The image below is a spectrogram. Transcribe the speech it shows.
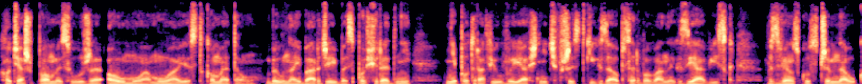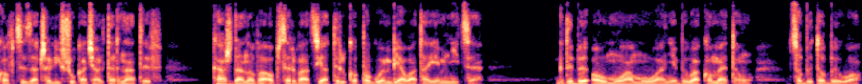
Chociaż pomysł, że Oumuamua jest kometą, był najbardziej bezpośredni, nie potrafił wyjaśnić wszystkich zaobserwowanych zjawisk, w związku z czym naukowcy zaczęli szukać alternatyw. Każda nowa obserwacja tylko pogłębiała tajemnicę. Gdyby Oumuamua nie była kometą, co by to było?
